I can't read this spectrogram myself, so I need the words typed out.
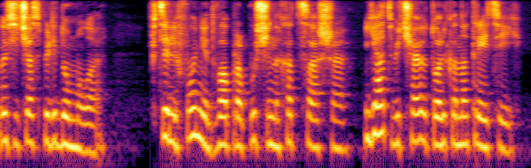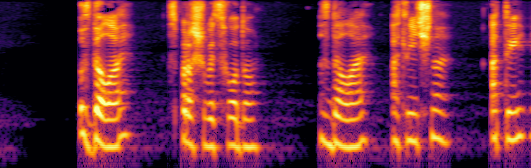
но сейчас передумала. В телефоне два пропущенных от Саши. Я отвечаю только на третий. «Сдала?» – спрашивает сходу. «Сдала. Отлично. А ты?»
